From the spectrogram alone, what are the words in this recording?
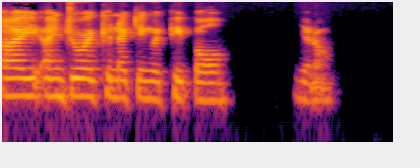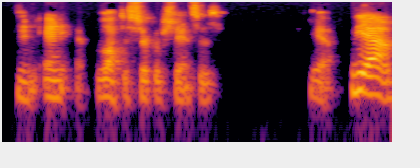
I, I enjoy connecting with people, you know, in, in lots of circumstances. Yeah. Yeah.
